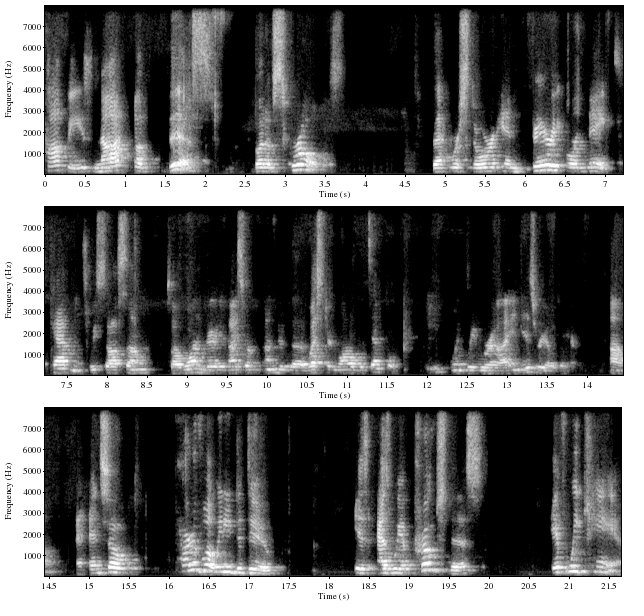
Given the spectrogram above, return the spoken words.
copies not of this, but of scrolls that were stored in very ornate cabinets. We saw some, saw one very nice one under the western wall of the temple when we were uh, in Israel there. Um, and so part of what we need to do is as we approach this, if we can,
